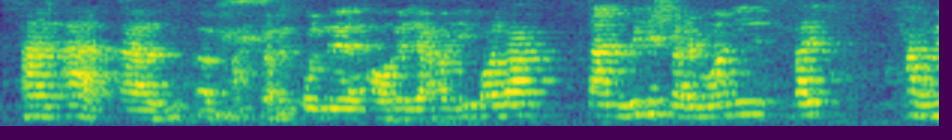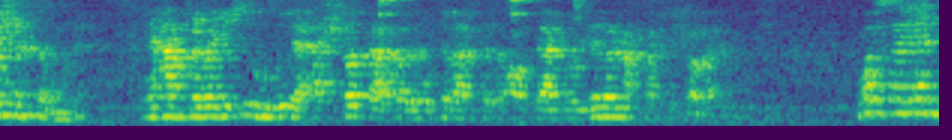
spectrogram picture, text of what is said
صنعت از مصرف کل آب جهانی بازم به اندازه کشور ما نیست ولی تمامش مثل اونه. یعنی همچنان یه چیزی حدود 80 درصد متوسط آب در دنیا داره مصرف کشاورزی. ما سعی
